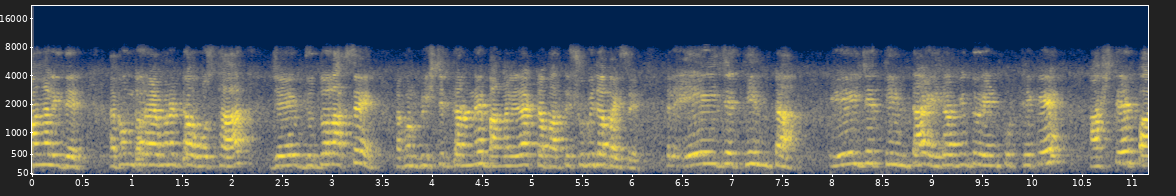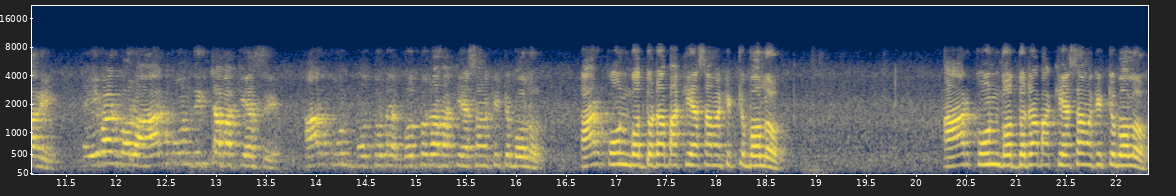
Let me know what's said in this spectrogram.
বাঙালিদের। এবং ধরো এমন একটা অবস্থা যে যুদ্ধ লাগছে, এখন বৃষ্টির কারণে বাঙালিরা একটা পাতে সুবিধা পাইছে। তাহলে এই যে থিমটা এই যে থিমটা এটাও কিন্তু ইনপুট থেকে আসতে পারে। এবার বলো, আর কোন দিকটা বাকি আছে? আর কোন গদ্যটা গদ্যটা বাকি আছে আমাকে একটু বলো। আর কোন গদ্যটা বাকি আছে আমাকে একটু বলো। আর কোন গদ্যটা বাকি আছে আমাকে একটু বলো।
